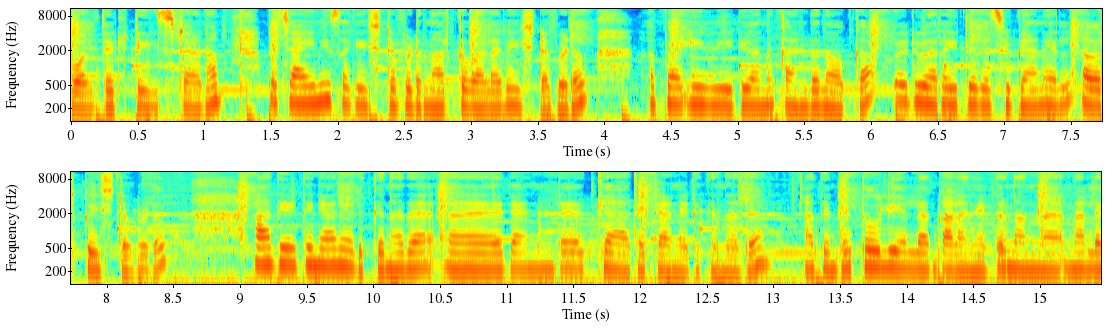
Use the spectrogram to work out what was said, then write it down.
പോലത്തെ ഒരു ടേസ്റ്റാണ് അപ്പോൾ ചൈനീസൊക്കെ ഇഷ്ടപ്പെടുന്നവർക്ക് വളരെ ഇഷ്ടപ്പെടും. അപ്പോൾ ഈ വീഡിയോ ഒന്ന് കണ്ടു നോക്കാം ഒരു വെറൈറ്റി റെസിപ്പിയാണ് എല്ലാവർക്കും ഇഷ്ടപ്പെടും. ആദ്യമായിട്ട് ഞാൻ എടുക്കുന്നത് രണ്ട് ക്യാരറ്റാണ് എടുക്കുന്നത്. അതിന്റെ തൊലിയെല്ലാം കളഞ്ഞിട്ട് നന്ന നല്ല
